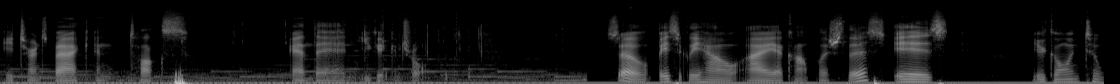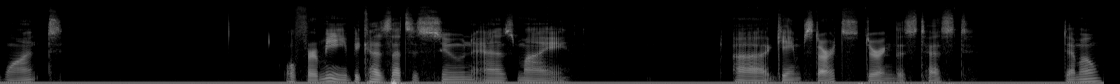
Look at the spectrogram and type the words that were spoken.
he turns back and talks, and then you get control. So basically how I accomplish this is you're going to want, well for me, because that's as soon as my uh, game starts during this test demo,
